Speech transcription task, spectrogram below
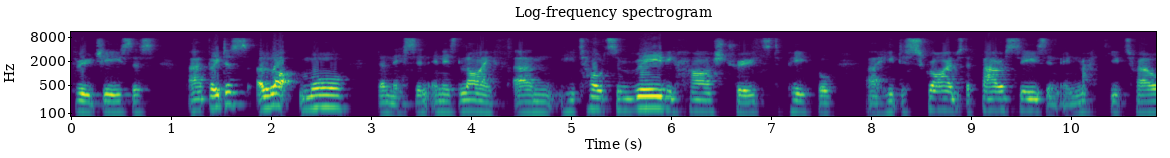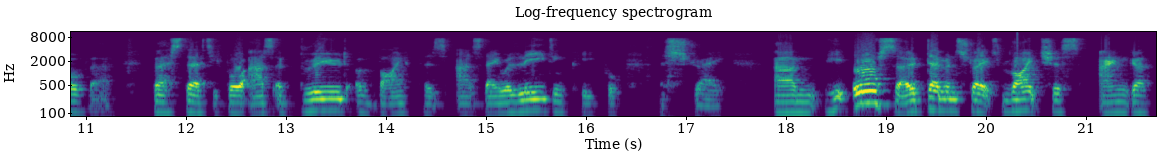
through Jesus. Uh, but he does a lot more than this in, in his life. Um, he told some really harsh truths to people. Uh, he describes the Pharisees in, in Matthew 12, uh, verse 34, as a brood of vipers as they were leading people astray. Um, he also demonstrates righteous anger.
